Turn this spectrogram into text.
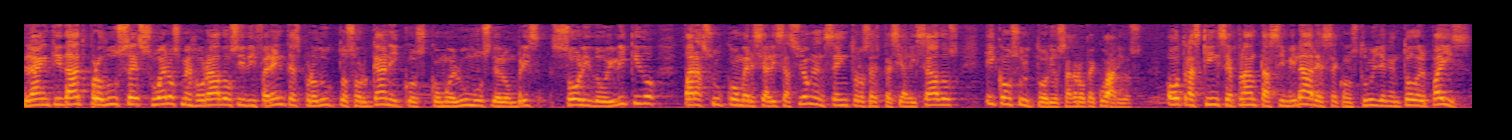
La entidad produce suelos mejorados y diferentes productos orgánicos como el humus de lombriz sólido y líquido para su comercialización en centros especializados y consultorios agropecuarios. Otras 15 plantas similares se construyen en todo el país,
